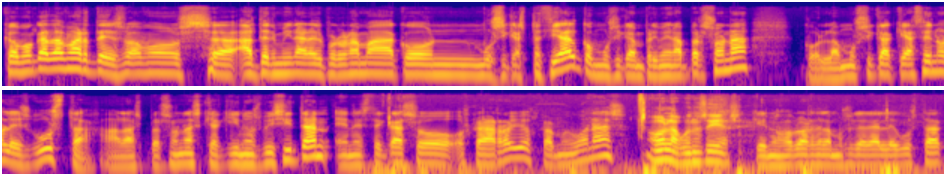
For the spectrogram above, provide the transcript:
Como cada martes vamos a terminar el programa con música especial, con música en primera persona, con la música que hace no les gusta a las personas que aquí nos visitan. En este caso, Óscar Arroyo. Óscar, muy buenas. Hola, buenos días. Que nos va a hablar de la música que a él le gusta,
